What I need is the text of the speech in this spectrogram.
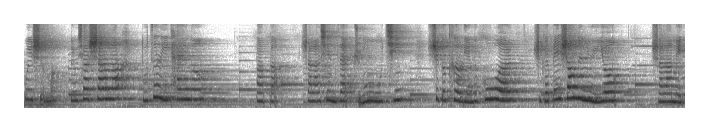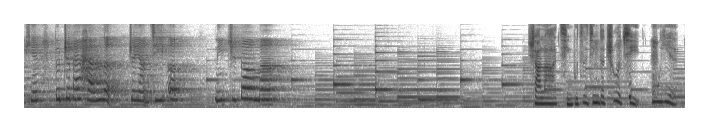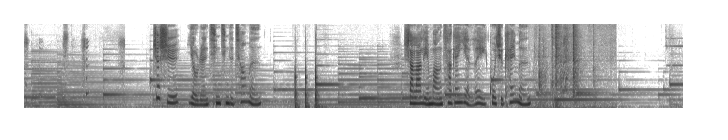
为什么留下莎拉独自离开呢？爸爸，莎拉现在举目无亲，是个可怜的孤儿，是个悲伤的女佣。莎拉每天都这般寒冷，这样饥饿，你知道吗？莎拉情不自禁地啜泣呜咽。这时，有人轻轻地敲门。莎拉连忙擦干眼泪，过去开门。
